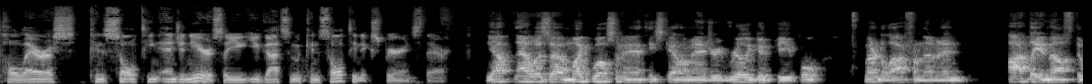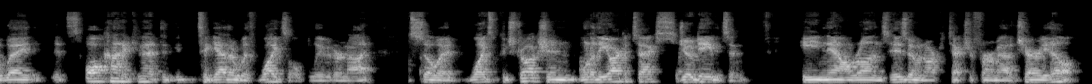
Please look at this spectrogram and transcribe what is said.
Polaris Consulting Engineers. So you, you got some consulting experience there. Yep, that was uh, Mike Wilson and Anthony Scalamandri, really good people. Learned a lot from them. And oddly enough, the way it's all kind of connected together with Whitesell, believe it or not. So at Whitesell Construction, one of the architects, Joe Davidson, he now runs his own architecture firm out of Cherry Hill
